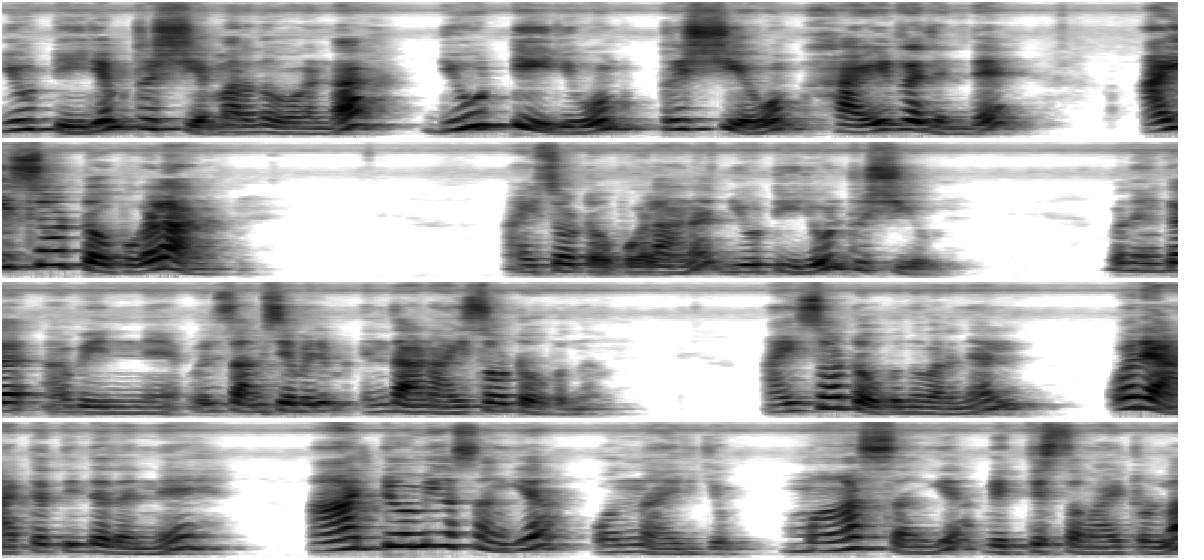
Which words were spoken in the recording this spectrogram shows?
ഡ്യൂട്ടീരിയം ട്രിഷ്യം മറന്നു പോകണ്ട ഡ്യൂട്ടീരിയവും ട്രിഷ്യവും ഹൈഡ്രജന്റെ ഐസോട്ടോപ്പുകളാണ് ഐസോട്ടോപ്പുകളാണ് ഡ്യൂട്ടീരിയവും ട്രിഷ്യവും അപ്പോൾ നിങ്ങൾക്ക് പിന്നെ ഒരു സംശയം വരും എന്താണ് ഐസോടോപ്പ് എന്ന് ഐസോടോപ്പ് എന്ന് പറഞ്ഞാൽ ഒരാറ്റത്തിന്റെ തന്നെ ആറ്റോമിക സംഖ്യ ഒന്നായിരിക്കും. മാസ് സംഖ്യ വ്യത്യസ്തമായിട്ടുള്ള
